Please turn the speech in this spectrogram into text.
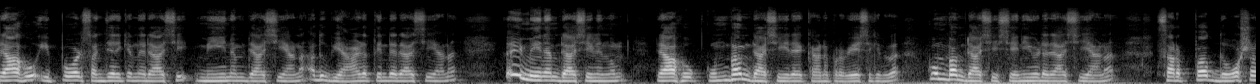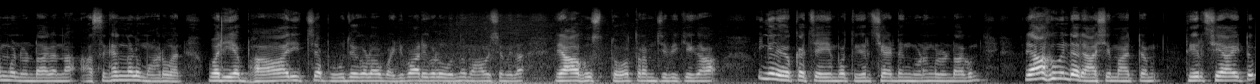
രാഹു ഇപ്പോൾ സഞ്ചരിക്കുന്ന രാശി മീനം രാശിയാണ്. അത് വ്യാഴത്തിന്റെ രാശിയാണ്. ഈ മീനം രാശിയിൽ നിന്നും രാഹു കുംഭം രാശിയിലേക്കാണ് പ്രവേശിക്കുന്നത്. കുംഭം രാശി ശനിയുടെ രാശിയാണ്. സർപ്പദോഷം കൊണ്ടുണ്ടാകുന്ന അസുഖങ്ങൾ മാറുവാൻ വലിയ ഭാരിച്ച പൂജകളോ വഴിപാടുകളോ ഒന്നും ആവശ്യമില്ല. രാഹു സ്തോത്രം ജപിക്കുക ഇങ്ങനെയൊക്കെ ചെയ്യുമ്പോൾ തീർച്ചയായിട്ടും ഗുണങ്ങളുണ്ടാകും. രാഹുവിന്റെ രാശിമാറ്റം തീർച്ചയായിട്ടും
